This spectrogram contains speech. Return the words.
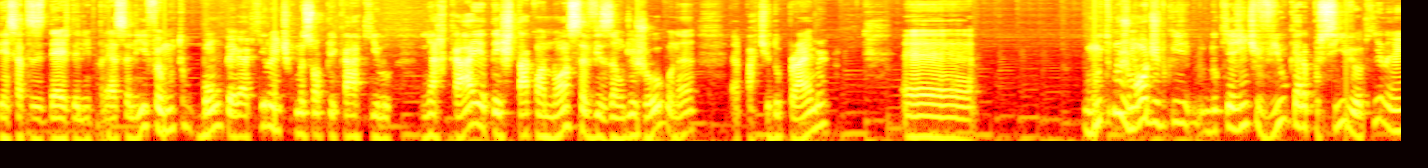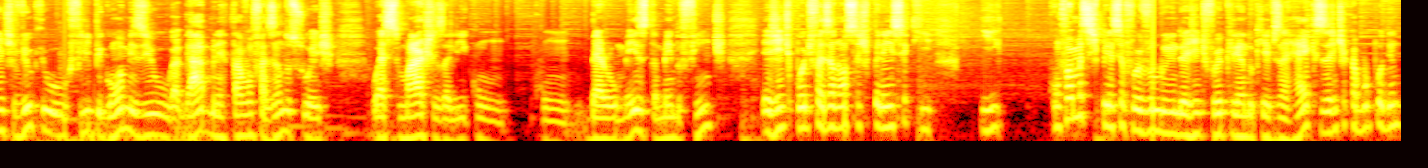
tem certas ideias dele impressa ali. Foi muito bom pegar aquilo, a gente começou a aplicar aquilo em Arcaia, testar com a nossa visão de jogo, né? A partir do Primer. É... Muito nos moldes do que, do que a gente viu que era possível aqui, né? A gente viu que o Felipe Gomes e o Gabner estavam fazendo suas West Marches ali com, com Barrel Maze, também do Finch, e a gente pôde fazer a nossa experiência aqui. E Conforme essa experiência foi evoluindo e a gente foi criando Caves and Hacks, a gente acabou podendo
